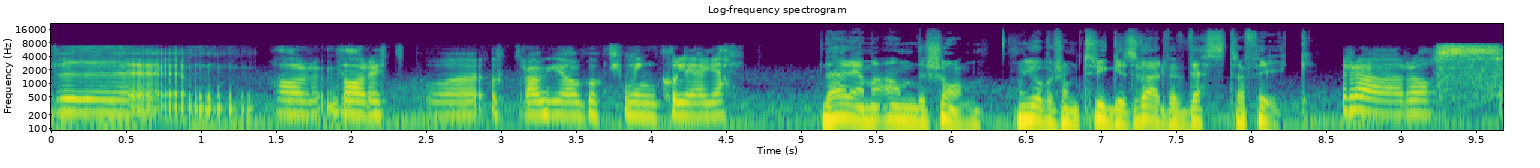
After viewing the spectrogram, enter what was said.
Vi eh, har varit på uppdrag, jag och min kollega. Det här är Emma Andersson. Hon jobbar som trygghetsvärd för Västtrafik. Rör oss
